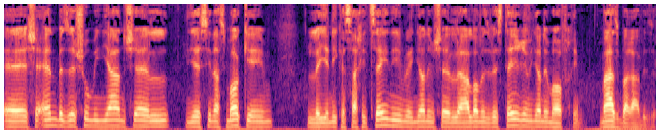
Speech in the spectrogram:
אה, שאין בזה שום עניין של סינס מוקים ליניקס החיציינים, לעניונים של אלומס וסטיירים, עניונים הופכים. מה ההסברה בזה?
